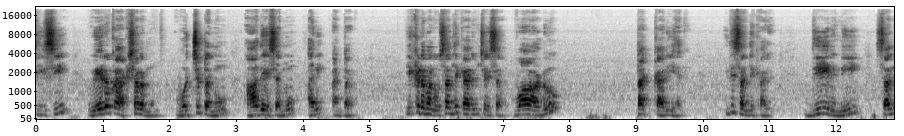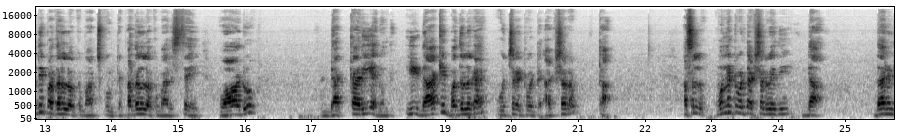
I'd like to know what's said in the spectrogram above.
తీసి వేరొక అక్షరము వచ్చుటను ఆదేశము అని అంటారు. ఇక్కడ మనం సంధి కార్యం వాడు టక్కరి అని. ఇది సంధి కార్యం. దీనిని సంధి పదంలోకి మార్చుకుంటే పదంలోకి మారిస్తే వాడు డక్కరి అని ఉంది ఈ డాకి బదులుగా వచ్చినటువంటి అక్షరం టా. అసలు ఉన్నటువంటి అక్షరం ఏది? డా. దానిని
